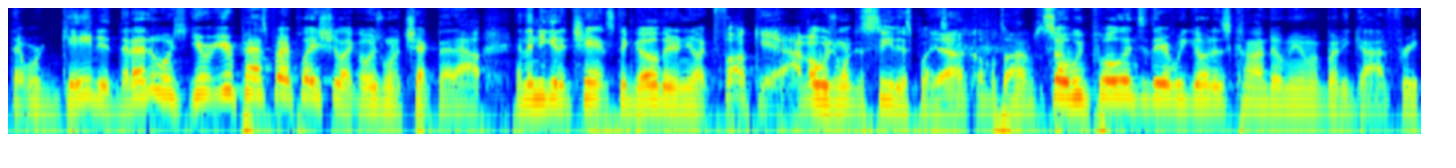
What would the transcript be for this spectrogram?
that were gated. That I'd always you're you're passed by a place, you're like always want to check that out, and then you get a chance to go there, and you're like, fuck yeah, I've always wanted to see this place. Yeah, a couple times. So we pull into there. We go to this condo. Me and my buddy Godfrey.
